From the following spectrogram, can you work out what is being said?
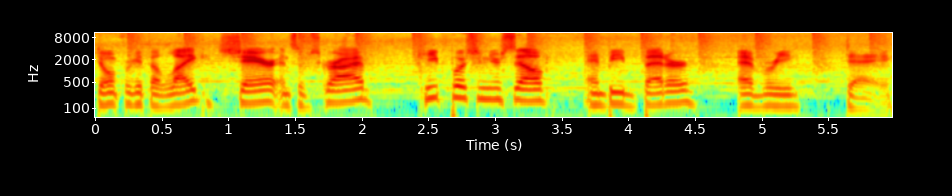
Don't forget to like, share, and subscribe. Keep pushing yourself and be better every day.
